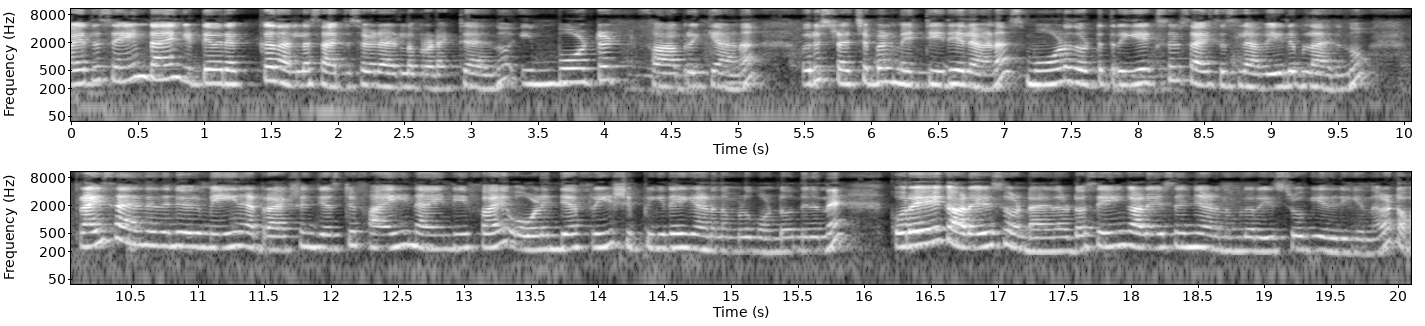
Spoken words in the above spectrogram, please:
ബൈ ദ സെയിം ടൈം കിട്ടിയവരൊക്കെ നല്ല സാറ്റിസ്ഫൈഡ് ആയിട്ടുള്ള പ്രൊഡക്റ്റ് ആയിരുന്നു. ഇമ്പോർട്ടഡ് ഫാബ്രിക് ആണ്. ഒരു സ്ട്രെച്ചബിൾ മെറ്റീരിയൽ ആണ്. സ്മോൾ തൊട്ട് ത്രീ എക്സൽ സൈസസിൽ അവൈലബിൾ ആയിരുന്നു. പ്രൈസ് ആയിരുന്നു ഇതിന്റെ ഒരു main attraction just five ninety five all India free ഷിപ്പിങ്ങിലേക്കാണ് നമ്മൾ കൊണ്ടുവന്നിരുന്നത് കുറേ കളേഴ്സും ഉണ്ടായിരുന്നു കേട്ടോ. സെയിം കളേഴ്സ് തന്നെയാണ് നമ്മൾ റീസ്റ്റോക്ക് ചെയ്തിരിക്കുന്നത് കേട്ടോ.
